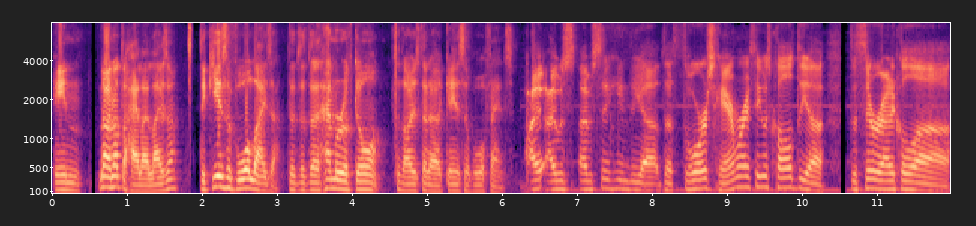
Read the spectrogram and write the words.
in. No, not the Halo laser. The Gears of War laser. The, the, the Hammer of Dawn for those that are Gears of War fans. I, I was I was thinking the uh, the Thor's hammer I think it was called the uh, the theoretical uh,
